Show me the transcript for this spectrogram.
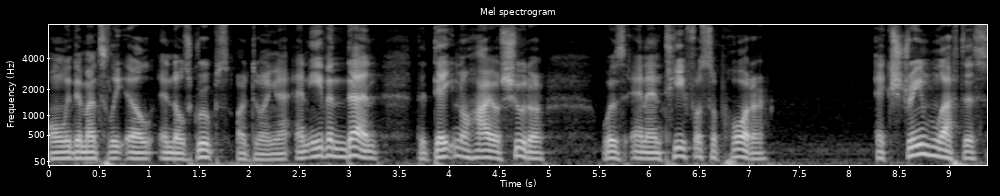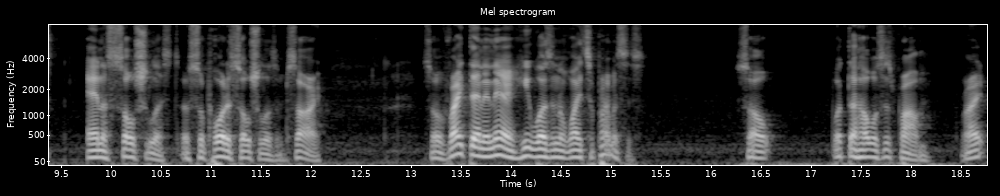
Only the mentally ill in those groups are doing that. And even then, the Dayton, Ohio shooter was an Antifa supporter, extreme leftist, and a socialist, a supporter socialism, sorry. So right then and there, he wasn't a white supremacist. So what the hell was his problem, right?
